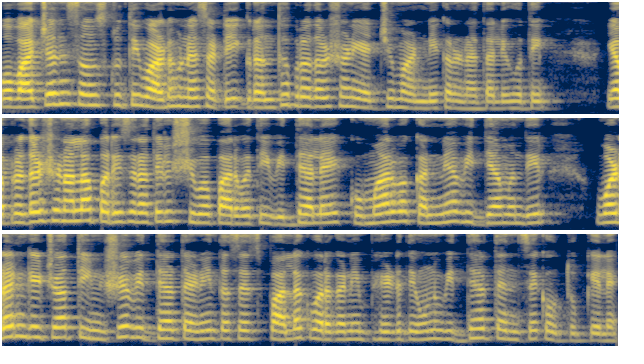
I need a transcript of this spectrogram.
व वाचन संस्कृती वाढवण्यासाठी ग्रंथ प्रदर्शन याची मांडणी करण्यात आली होती. या प्रदर्शनाला परिसरातील शिवपार्वती विद्यालय कुमार व कन्या विद्या मंदिर वडणगेच्या तीनशे विद्यार्थ्यांनी तसेच पालकवर्गाने भेट देऊन विद्यार्थ्यांचे कौतुक केले.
